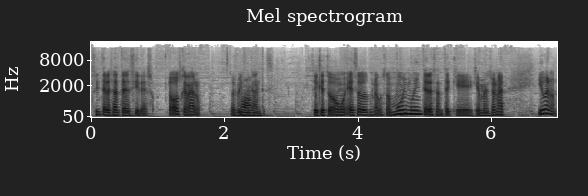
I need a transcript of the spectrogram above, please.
Es interesante decir eso. Todos ganaron, los visitantes. Así que todo, eso es una cosa muy, muy interesante que, mencionar. Y bueno,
